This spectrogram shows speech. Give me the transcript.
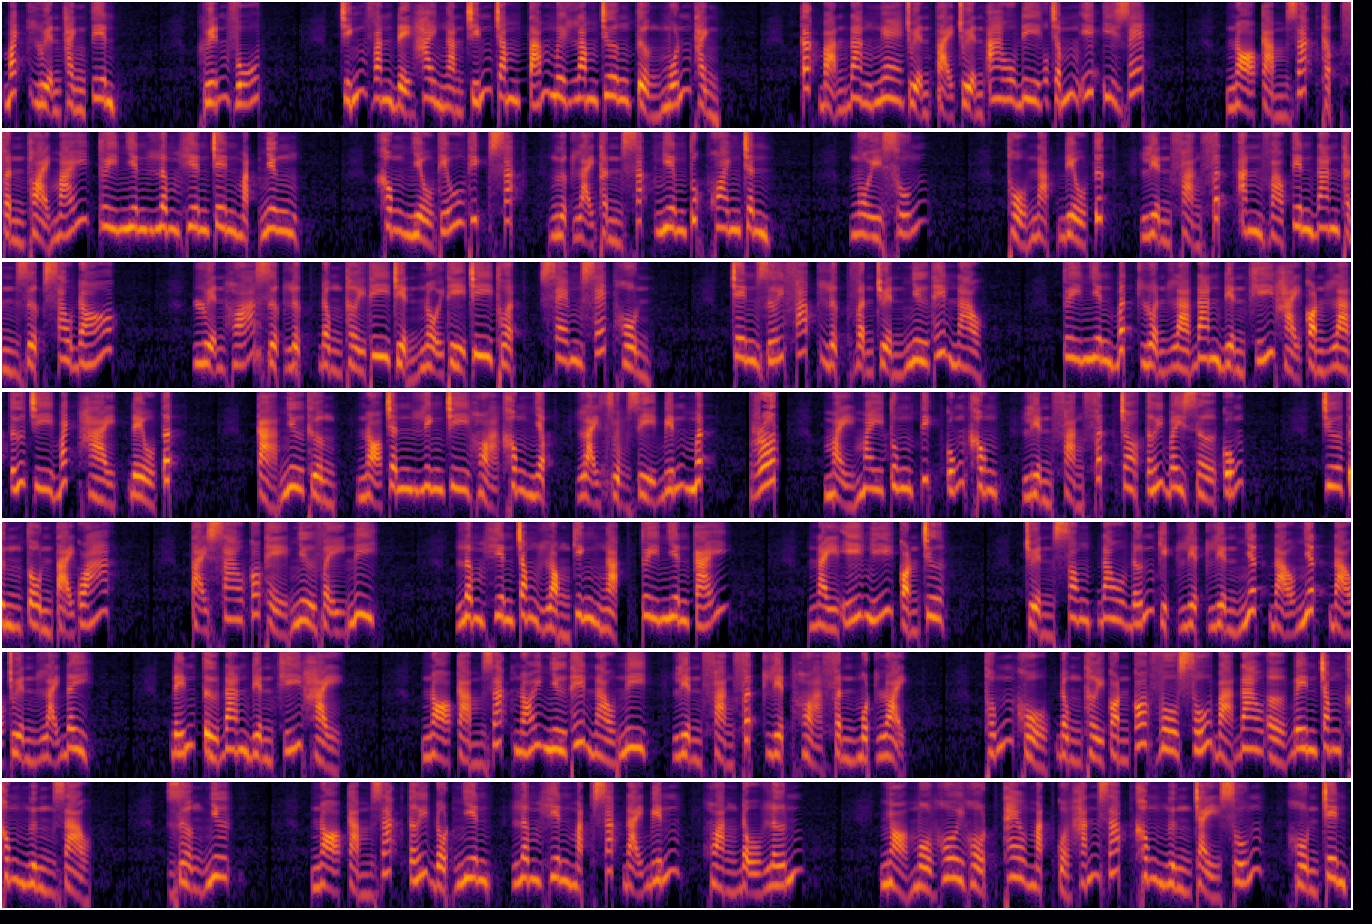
Bách luyện thành tiên. huyễn Vũ. Chính văn đề 2985 chương tưởng muốn thành. Các bạn đang nghe truyện tại truyện Audi.xyz. Nọ cảm giác thập phần thoải mái, tuy nhiên lâm hiên trên mặt nhưng không nhiều thiếu thích sắc. Ngược lại thần sắc nghiêm túc khoanh chân. Ngồi xuống. Thổ nạp điều tức. Liền phảng phất ăn vào tiên đan thần dược sau đó. Luyện hóa dược lực đồng thời thi triển nội thị chi thuật. Xem xét hồn. Trên dưới pháp lực vận chuyển như thế nào. Tuy nhiên bất luận là đan điền khí hải còn là tứ chi bách hải đều tất. Cả như thường, nọ chân linh chi hỏa không nhập, lại dù gì biến mất, rớt. Mảy may tung tích cũng không, liền phản phất cho tới bây giờ cũng chưa từng tồn tại quá. Tại sao có thể như vậy ni? Lâm Hiên trong lòng kinh ngạc, tuy nhiên cái này ý nghĩ còn chưa. Chuyển xong đau đớn kịch liệt liền nhất đạo nhất đạo truyền lại đây. Đến từ đan điền khí hải. Nọ cảm giác nói như thế nào ni, liền phản phất liệt hỏa phần một loại thống khổ đồng thời còn có vô số bà đao ở bên trong không ngừng rào. Dường như nọ cảm giác tới đột nhiên, lâm hiên mặt sắc đại biến, hoàng đậu lớn. Nhỏ mồ hôi hột theo mặt của hắn giáp không ngừng chảy xuống, hồn trên.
